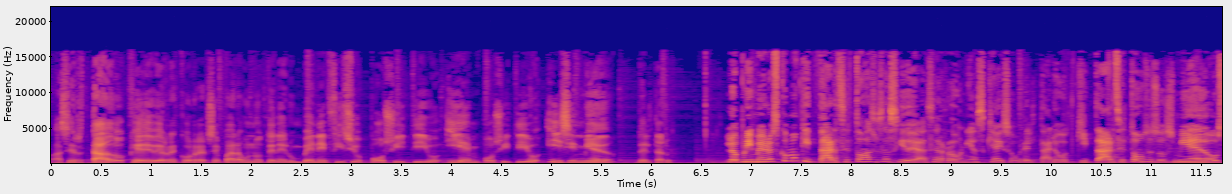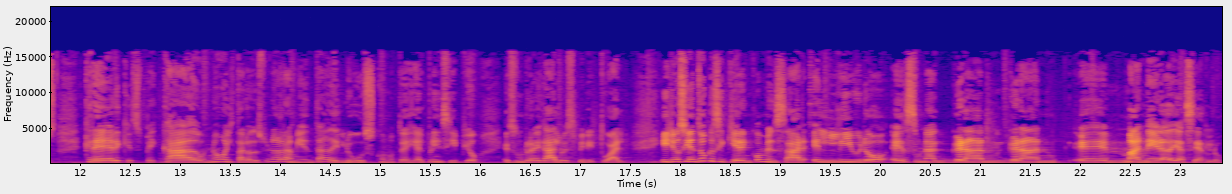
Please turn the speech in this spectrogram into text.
acertado que debe recorrerse para uno tener un beneficio positivo y en positivo y sin miedo del tarot? Lo primero es como quitarse todas esas ideas erróneas que hay sobre el tarot, quitarse todos esos miedos, creer que es pecado. No, el tarot es una herramienta de luz, como te dije al principio, es un regalo espiritual. Y yo siento que si quieren comenzar, el libro es una gran, gran eh, manera de hacerlo,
